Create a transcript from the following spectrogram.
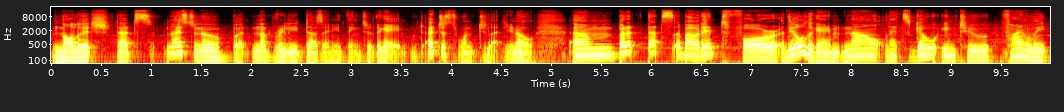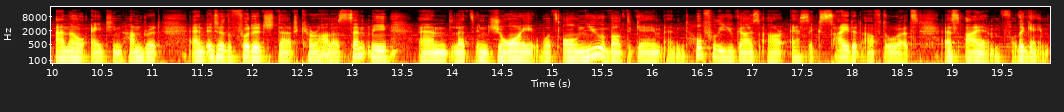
knowledge that's nice to know, but not really does anything to the game. I just wanted to let you know. Um, but that's about it for the older game. Now let's go into, finally, Anno 1800 and into the footage that Keralis sent me, and let's enjoy what's all new about the game, and hopefully you guys are as excited afterwards as I am for the game.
